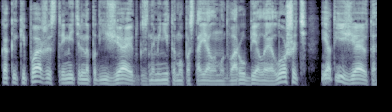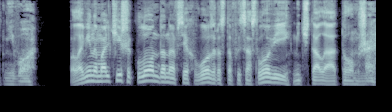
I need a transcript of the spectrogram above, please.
как экипажи стремительно подъезжают к знаменитому постоялому двору «Белая лошадь» и отъезжают от него. Половина мальчишек Лондона всех возрастов и сословий мечтала о том же.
